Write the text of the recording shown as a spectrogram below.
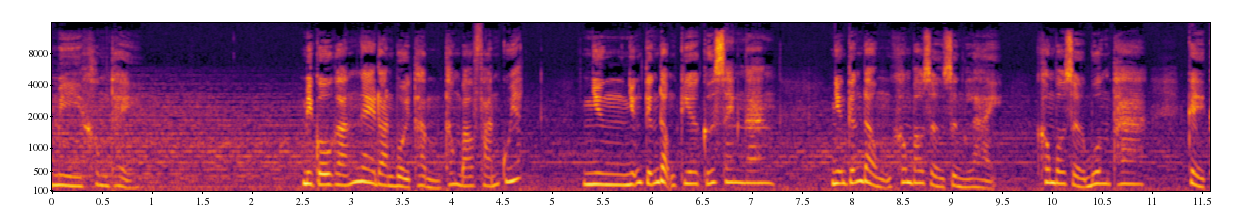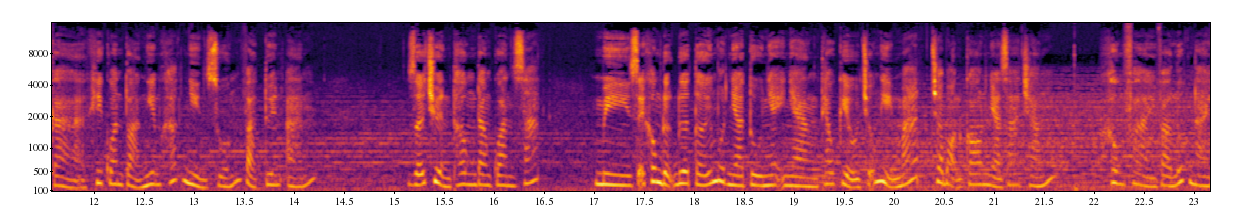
Mi không thể. Mi cố gắng nghe đoàn bồi thẩm thông báo phán quyết, nhưng những tiếng động kia cứ xen ngang, những tiếng động không bao giờ dừng lại, không bao giờ buông tha, kể cả khi quan tòa nghiêm khắc nhìn xuống và tuyên án. Giới truyền thông đang quan sát, Mì sẽ không được đưa tới một nhà tù nhẹ nhàng theo kiểu chỗ nghỉ mát cho bọn con nhà da trắng. Không phải vào lúc này,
